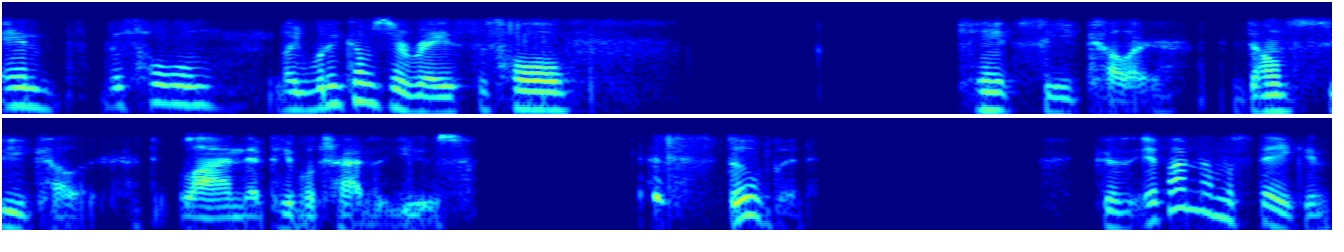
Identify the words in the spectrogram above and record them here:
And this whole, like, when it comes to race, this whole can't see color, don't see color line that people try to use. It's stupid. Because if I'm not mistaken,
